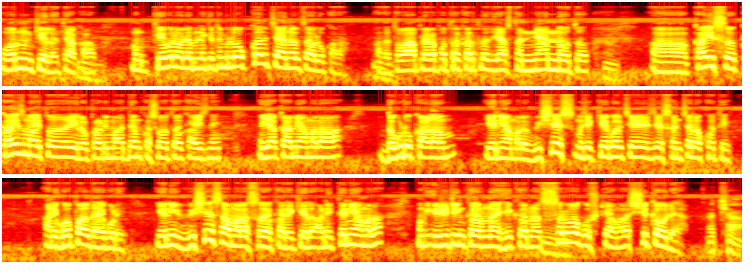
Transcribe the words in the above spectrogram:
वर्णन केलं त्या काळात. मग केबलवाले म्हणले की तुम्ही लोकल चॅनल चालू करा. आता तेव्हा आपल्याला पत्रकारातलं जास्त ज्ञान नव्हतं. काहीच काहीच माहीत होतं इलेक्ट्रॉनिक माध्यम कसं होतं काहीच नाही. या कामी आम्हाला दगडू काळम यांनी आम्हाला विशेष म्हणजे केबलचे जे संचालक होते आणि गोपाल दायगुडे यांनी विशेष आम्हाला सहकार्य केलं आणि त्यांनी आम्हाला मग एडिटिंग करणं हे करणं सर्व गोष्टी आम्हाला शिकवल्या. अच्छा.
